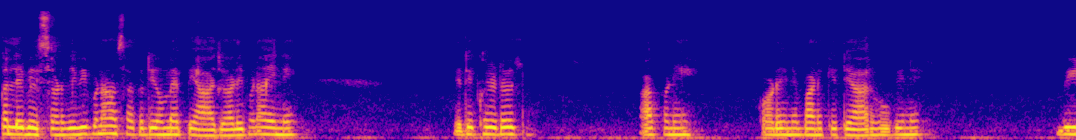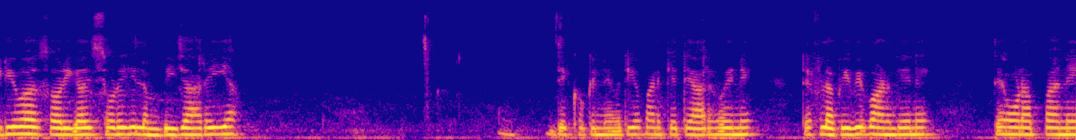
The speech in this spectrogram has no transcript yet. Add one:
ਕੱਲੇ ਬੇਸਣ ਦੇ ਵੀ ਬਣਾ ਸਕਦੇ ਹੋ, ਮੈਂ ਪਿਆਜ਼ ਵਾਲੇ ਬਣਾਏ ਨੇ। ਇਹ ਦੇਖੋ ਜਿਹੜੇ ਆਪਣੇ ਪਕੌੜੇ ਨੇ ਬਣ ਕੇ ਤਿਆਰ ਹੋ ਗਏ ਨੇ। ਵੀਡੀਓ ਆ ਸੌਰੀ ਗਾਇਸ ਥੋੜੀ ਜਿਹੀ ਲੰਬੀ ਜਾ ਰਹੀ ਆ। ਦੇਖੋ ਕਿੰਨੇ ਵਧੀਆ ਬਣ ਕੇ ਤਿਆਰ ਹੋਏ ਨੇ ਤੇ ਫਲਫੀ ਵੀ ਬਣ ਗਏ ਨੇ। ਤੇ ਹੁਣ ਆਪਾਂ ਨੇ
